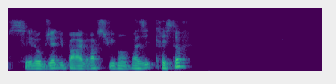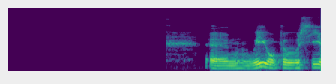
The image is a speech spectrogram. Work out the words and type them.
C'est l'objet du paragraphe suivant. Vas-y, Christophe? Euh, oui, on peut aussi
